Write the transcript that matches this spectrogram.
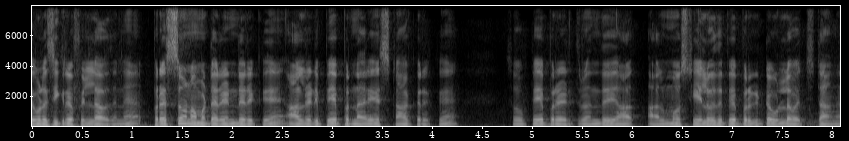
எவ்வளோ சீக்கிரம் ஃபில் ஆகுதுன்னு. ப்ரெஸ்ஸும் நம்மகிட்ட ரெண்டு இருக்குது ஆல்ரெடி பேப்பர் நிறைய ஸ்டாக் இருக்குது ஸோ பேப்பர் எடுத்துகிட்டு வந்து ஆல்மோஸ்ட் எழுபது பேப்பர்கிட்ட உள்ளே வச்சுட்டாங்க.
